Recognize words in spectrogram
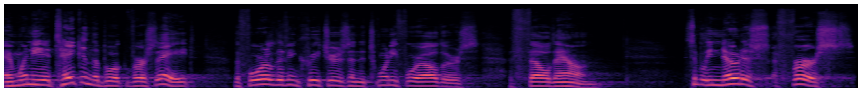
And when he had taken the book, verse 8, the four living creatures and the 24 elders fell down. Simply notice first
